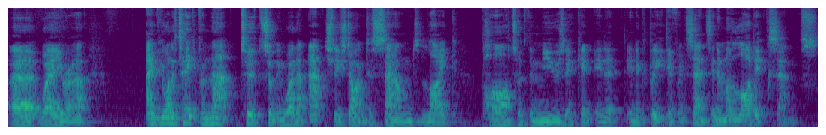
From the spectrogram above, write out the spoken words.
uh, where you're at. And if you want to take it from that to something where they're actually starting to sound like part of the music in, in, a, in a completely different sense, in a melodic sense.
